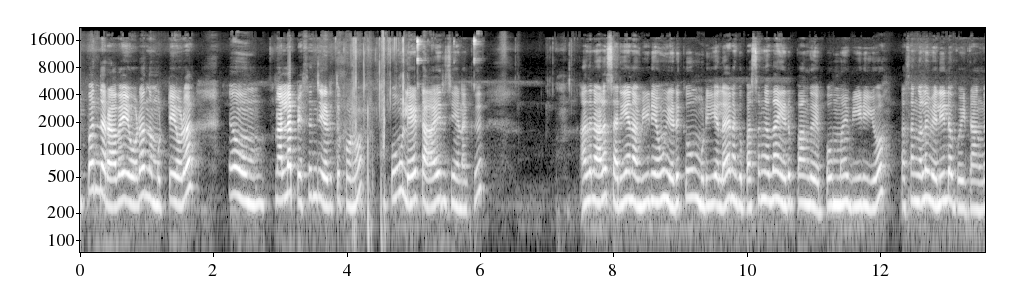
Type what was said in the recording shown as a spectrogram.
இப்போ இந்த ரவையோட அந்த முட்டையோட நல்லா பிசைஞ்சு எடுத்துக்கணும். இப்போவும் லேட் ஆயிடுச்சு எனக்கு. அதனால் சரியாக நான் வீடியோவும் எடுக்கவும் முடியலை. எனக்கு பசங்க தான் எடுப்பாங்க எப்போவுமே வீடியோ. பசங்களும் வெளியில் போயிட்டாங்க.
